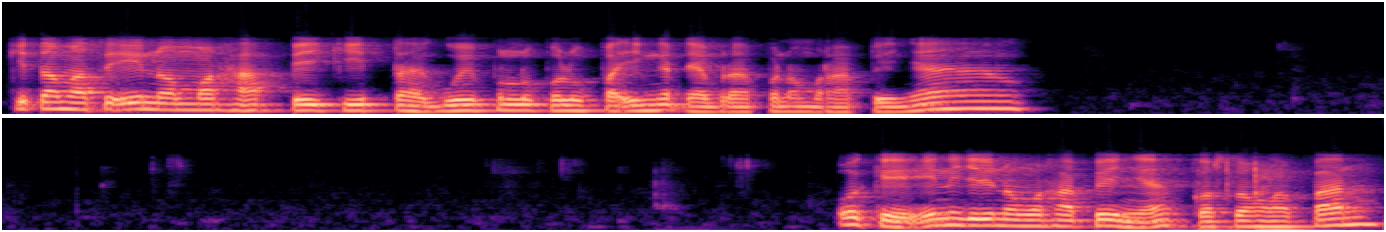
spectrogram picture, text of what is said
Kita masukin nomor HP kita. Gue pun lupa-lupa inget ya berapa nomor HP-nya. Oke, ini jadi nomor HP-nya 08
